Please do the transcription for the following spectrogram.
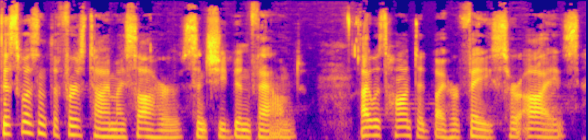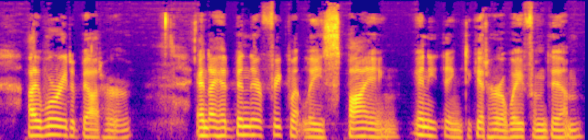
This wasn't the first time I saw her since she'd been found. I was haunted by her face, her eyes. I worried about her, and I had been there frequently, spying anything to get her away from them.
